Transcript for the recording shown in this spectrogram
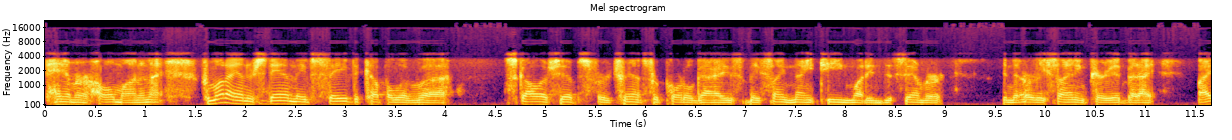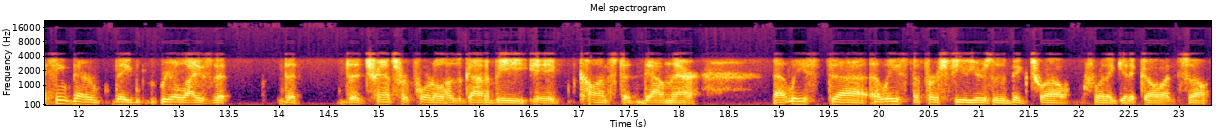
hammer home on. And I, from what I understand, they've saved a couple of uh, scholarships for transfer portal guys. They signed 19, what, in December in the early signing period. But I, I think they're they realize that that the transfer portal has got to be a constant down there, at least uh, at least the first few years of the Big 12 before they get it going. So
